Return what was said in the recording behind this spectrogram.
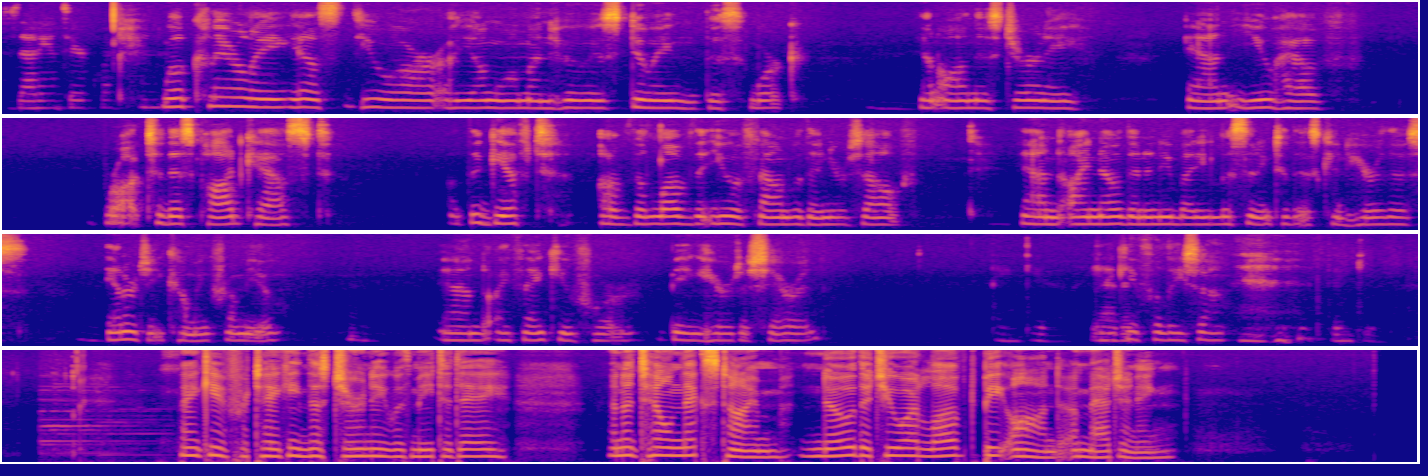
does that answer your question well clearly yes you are a young woman who is doing this work mm-hmm. and on this journey. And you have brought to this podcast the gift of the love that you have found within yourself. And I know that anybody listening to this can hear this mm-hmm. energy coming from you. Mm-hmm. And I thank you for being here to share it. Thank you. Yeah, thank you, Felicia. thank you. Thank you for taking this journey with me today. And until next time, know that you are loved beyond imagining.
